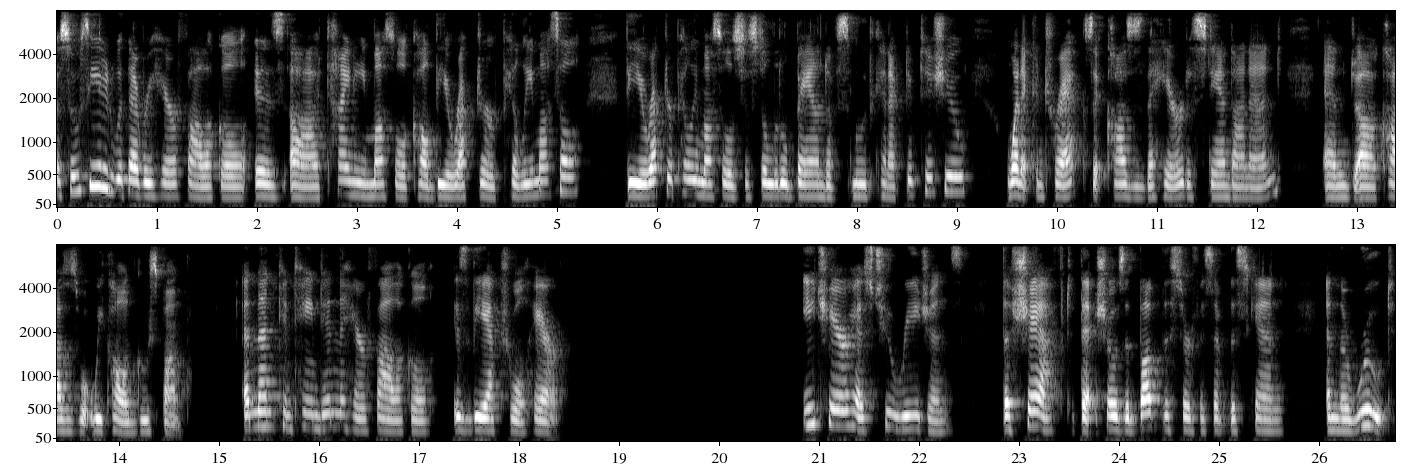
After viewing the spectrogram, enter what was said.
Associated with every hair follicle is a tiny muscle called the arrector pili muscle. The arrector pili muscle is just a little band of smooth connective tissue. When it contracts, it causes the hair to stand on end and uh, causes what we call a goosebump and then contained in the hair follicle is the actual hair. Each hair has two regions, the shaft that shows above the surface of the skin and the root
